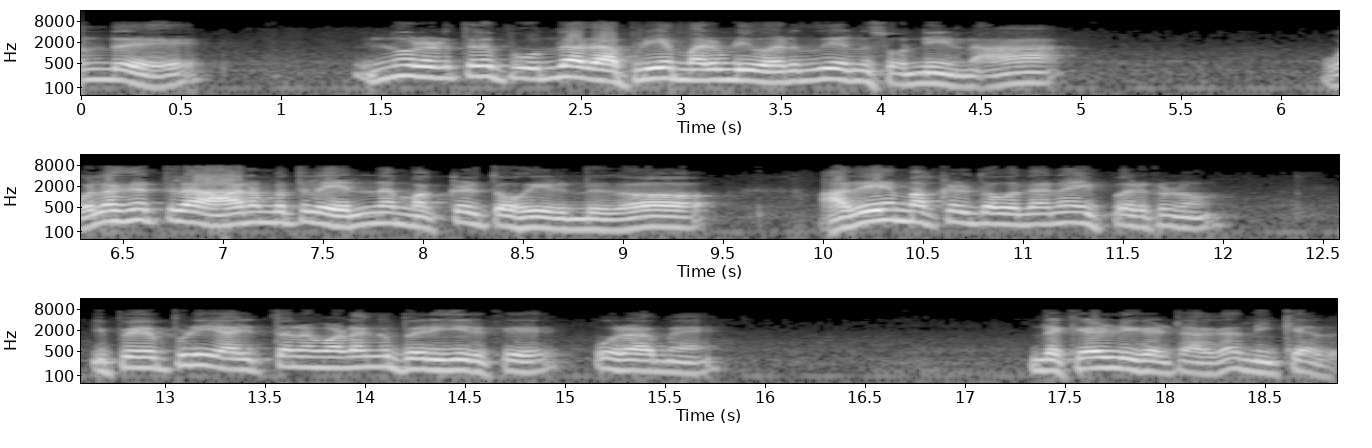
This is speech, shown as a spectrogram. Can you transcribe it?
வந்து இன்னொரு இடத்துல பூந்து அது அப்படியே மறுபடியும் வருதுன்னு சொன்னீங்கன்னா உலகத்தில் ஆரம்பத்தில் என்ன மக்கள் தொகை இருந்ததோ அதே மக்கள் தொகை தானே இப்போ இருக்கணும். இப்போ எப்படி இத்தனை மடங்கு பெருகியிருக்கு? பூராமே இந்த கேள்வி கேட்டாக்க நிற்காது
